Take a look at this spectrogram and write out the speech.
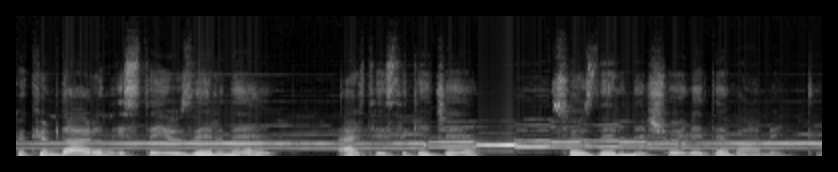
Hükümdarın isteği üzerine ertesi gece sözlerine şöyle devam etti.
